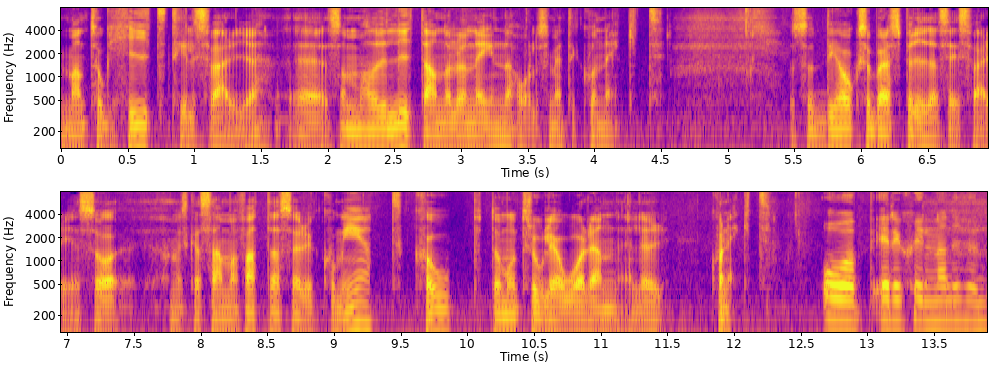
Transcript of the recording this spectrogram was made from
man tog hit till Sverige som hade lite annorlunda innehåll som heter Connect. Så det har också börjat sprida sig i Sverige så om vi ska sammanfatta så är det Komet, Cope, De otroliga åren eller Connect. Och är det skillnad i hur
